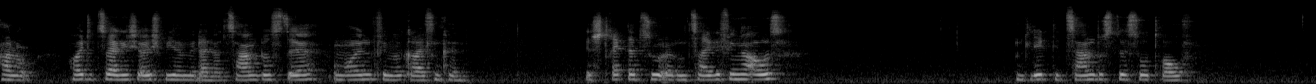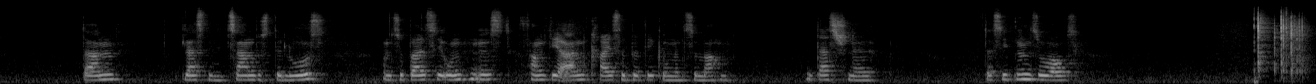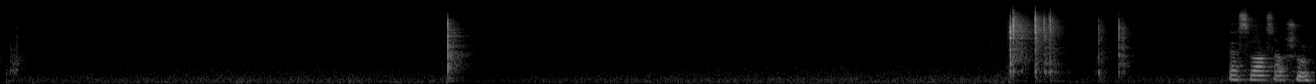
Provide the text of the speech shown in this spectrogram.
Hallo, heute zeige ich euch, wie ihr mit einer Zahnbürste um euren Finger kreisen könnt. Ihr streckt dazu euren Zeigefinger aus und legt die Zahnbürste so drauf. Dann lasst ihr die Zahnbürste los und sobald sie unten ist, fangt ihr an, Kreiselbewegungen zu machen. Und das schnell. Das sieht dann so aus. Das war's auch schon.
